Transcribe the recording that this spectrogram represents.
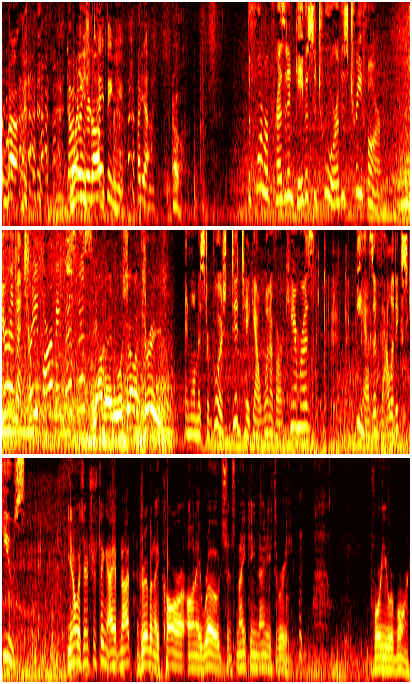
about when he stopped. you. Yeah. Oh. The former president gave us a tour of his tree farm. You're in the tree farming business? Yeah, baby, we're selling trees. And while Mr. Bush did take out one of our cameras, he has a valid excuse. You know what's interesting? I have not driven a car on a road since 1993. Before you were born.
